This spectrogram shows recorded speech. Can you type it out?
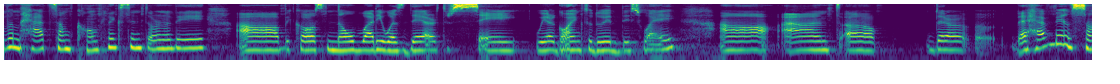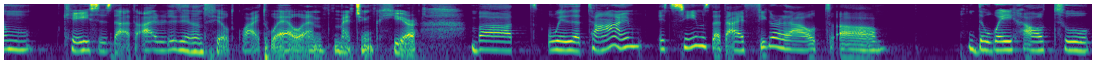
even had some conflicts internally uh, because nobody was there to say we are going to do it this way, uh, and uh, there uh, there have been some cases that I really didn't feel quite well and matching here. But with the time, it seems that I figured out uh, the way how to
